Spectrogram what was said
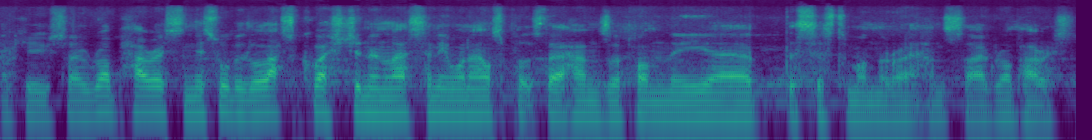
Thank you. So Rob Harris, and this will be the last question, unless anyone else puts their hands up on the uh, the system on the right hand side. Rob Harris.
